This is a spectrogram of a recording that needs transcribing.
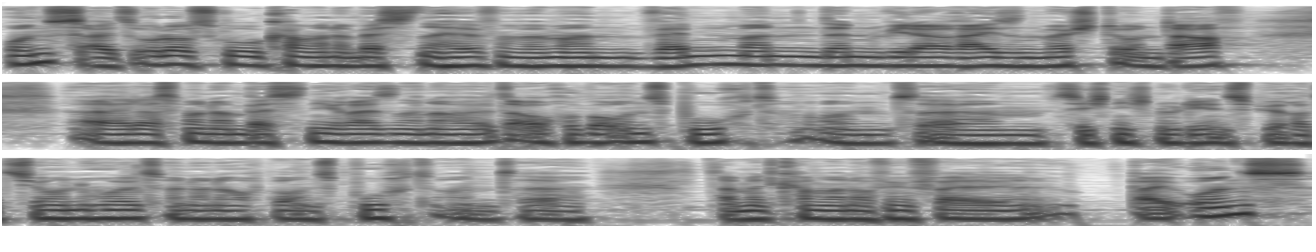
uns als Urlaubsguru kann man am besten helfen, wenn man, wenn man denn wieder reisen möchte und darf, äh, dass man am besten die Reisen dann halt auch über uns bucht und ähm, sich nicht nur die Inspiration holt, sondern auch bei uns bucht. Und äh, damit kann man auf jeden Fall bei uns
